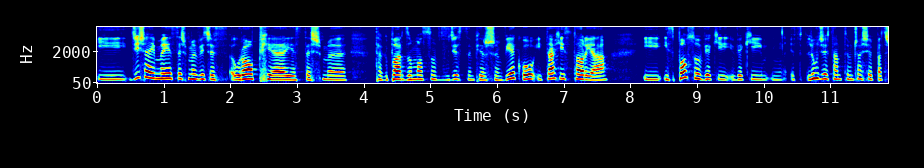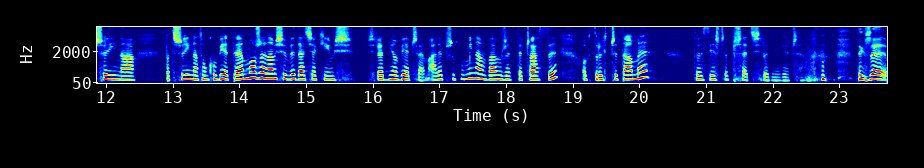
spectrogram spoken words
I dzisiaj my jesteśmy, wiecie, w Europie, jesteśmy tak bardzo mocno w XXI wieku i ta historia i, i sposób, w jaki, w jaki mm, ludzie w tamtym czasie patrzyli na, patrzyli na tą kobietę, może nam się wydać jakimś średniowieczem, ale przypominam wam, że te czasy, o których czytamy, to jest jeszcze przed średniowieczem. Także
